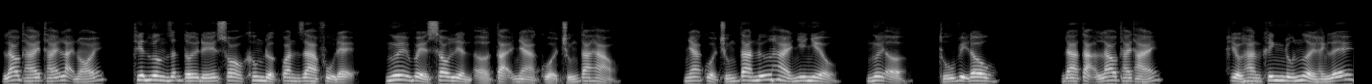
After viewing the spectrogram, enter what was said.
Lão Thái Thái lại nói, thiên hương dẫn tới đế so không được quan gia phủ đệ, ngươi về sau liền ở tại nhà của chúng ta hảo. Nhà của chúng ta nữ hài nhi nhiều, ngươi ở, thú vị đâu. đa tạ Lão Thái Thái. Hiểu hàn khinh nhún người hành lễ,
